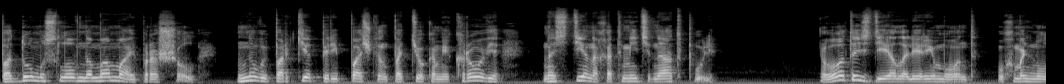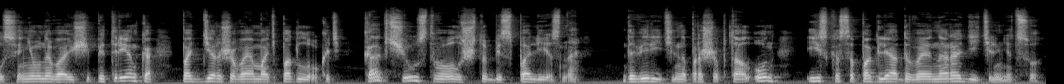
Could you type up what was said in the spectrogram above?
по дому словно мамай прошел. Новый паркет перепачкан подтеками крови, на стенах отметины от пуль. «Вот и сделали ремонт», – ухмыльнулся неунывающий Петренко, поддерживая мать под локоть. «Как чувствовал, что бесполезно», – доверительно прошептал он, искоса поглядывая на родительницу.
